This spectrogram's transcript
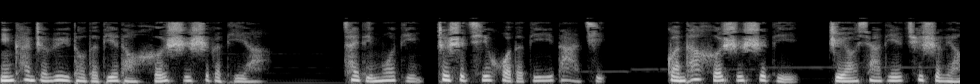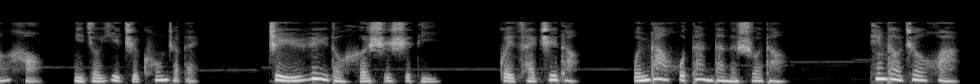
您看这绿豆的跌到何时是个底啊？”猜底摸顶，这是期货的第一大忌。管它何时是底。只要下跌趋势良好，你就一直空着呗。至于绿豆何时是底，鬼才知道。文大户淡淡的说道。听到这话，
